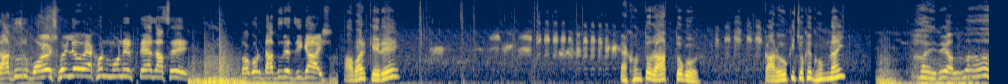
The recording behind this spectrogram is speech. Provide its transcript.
দাদুর বয়স হইলেও এখন মনের তেজ আছে। তগর দাদুরে জিজ্ঞাস আবার কে রে? এখন তো রাত তগর। কারও কি চোখে ঘুম নাই? হায় রে আল্লাহ!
